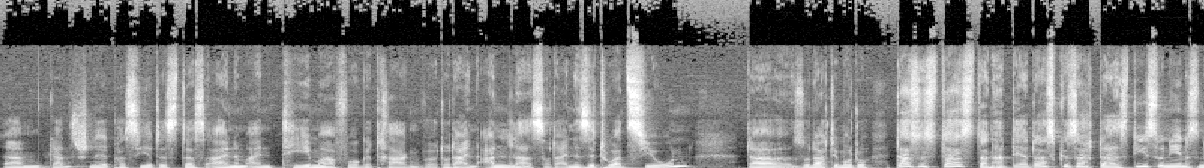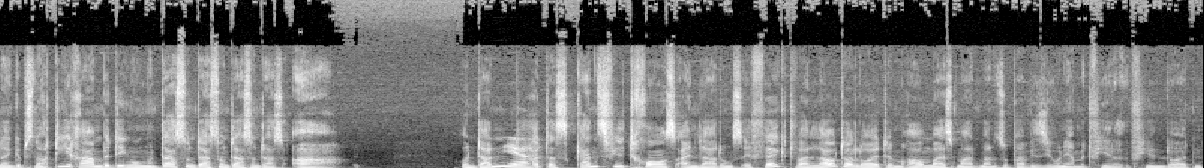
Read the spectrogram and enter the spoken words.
Ähm, ganz schnell passiert es, dass einem ein Thema vorgetragen wird oder ein Anlass mhm. oder eine Situation, da so nach dem Motto, das ist das, dann hat der das gesagt, da ist dies und jenes und dann gibt es noch die Rahmenbedingungen und das und das und das und das. Ah, und dann ja. hat das ganz viel Trance-Einladungseffekt, weil lauter Leute im Raum, meistens hat man Supervision ja mit viel, vielen Leuten.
